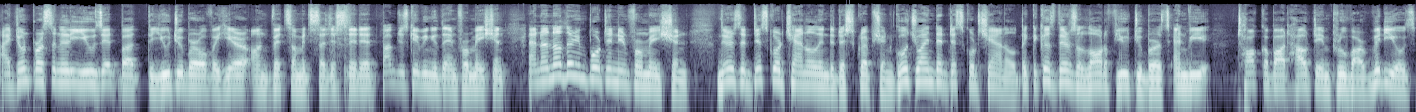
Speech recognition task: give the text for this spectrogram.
I don't personally use it but the youtuber over here on vidsummit suggested it. I'm just giving you the information. And another important information there's a discord channel in the description. Go join that discord channel because there's a lot of youtubers and we talk about how to improve our videos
